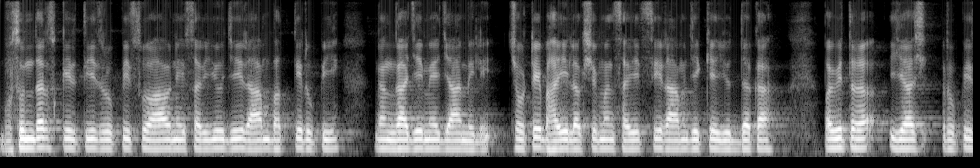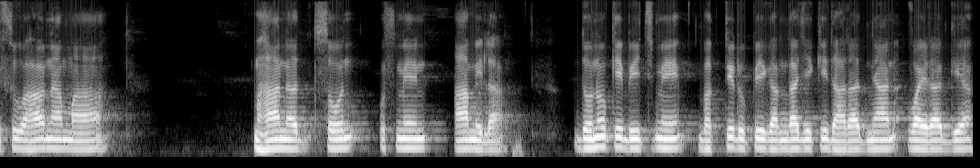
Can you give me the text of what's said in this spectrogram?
सुंदर कीर्ति रूपी सुहावनी सरयू जी, राम भक्ति रूपी गंगा जी में जा मिली। छोटे भाई लक्ष्मण सहित श्री राम जी के युद्ध का पवित्र यश रूपी सुहावना महा महानद सोन उसमें आ मिला। दोनों के बीच में भक्ति रूपी गंगा जी की धारा, ज्ञान, वैराग्य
